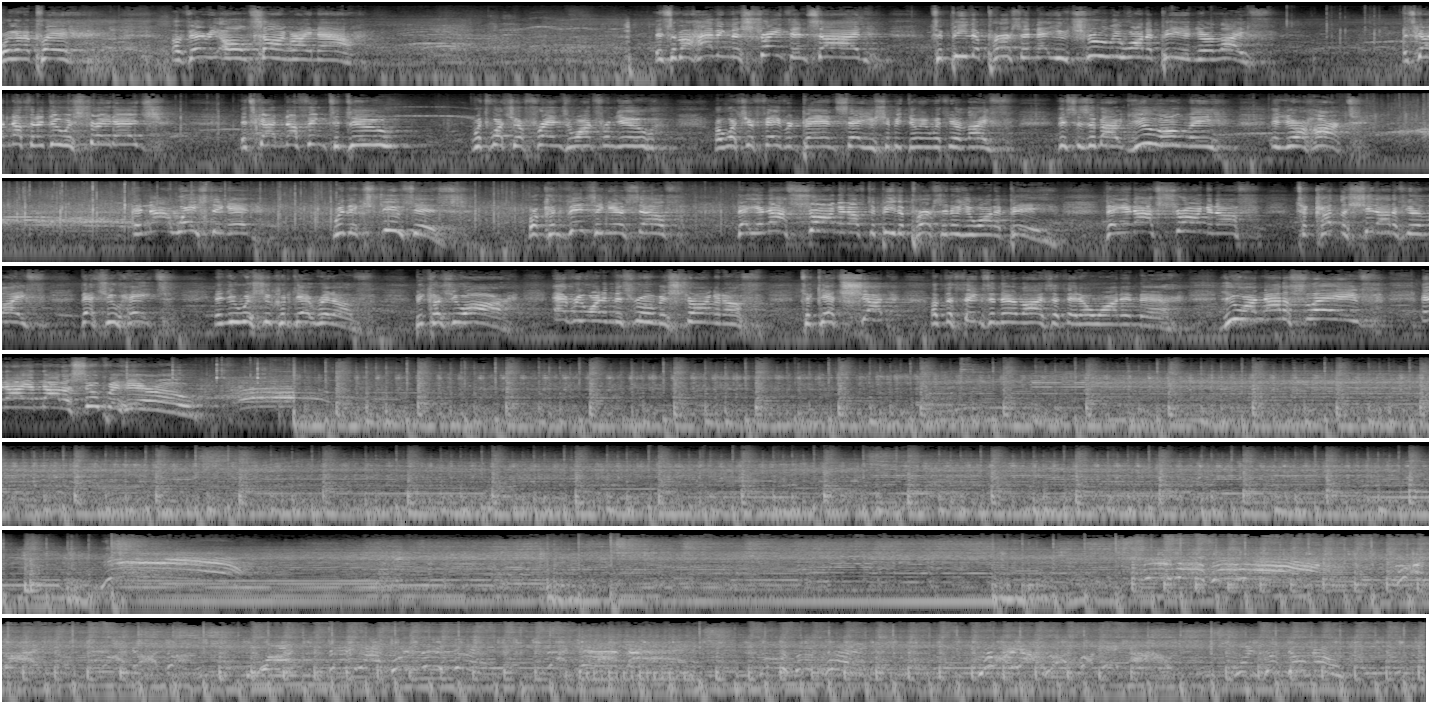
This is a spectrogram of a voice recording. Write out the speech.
We're gonna play a very old song right now. It's about having the strength inside to be the person that you truly want to be in your life. It's got nothing to do with straight edge. It's got nothing to do with what your friends want from you or what your favorite band say you should be doing with your life. This is about you only in your heart and not wasting it with excuses or convincing yourself that you're not strong enough to be the person who you want to be, that you're not strong enough to cut the shit out of your life that you hate and you wish you could get rid of because you are. Everyone in this room is strong enough to get shut of the things in their lives that they don't want in there. You are not a slave and I am not a superhero.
